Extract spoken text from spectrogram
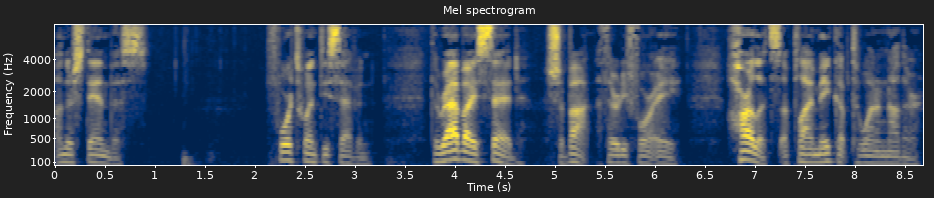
Understand this. 427. The rabbi said, Shabbat 34a, harlots apply makeup to one another.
